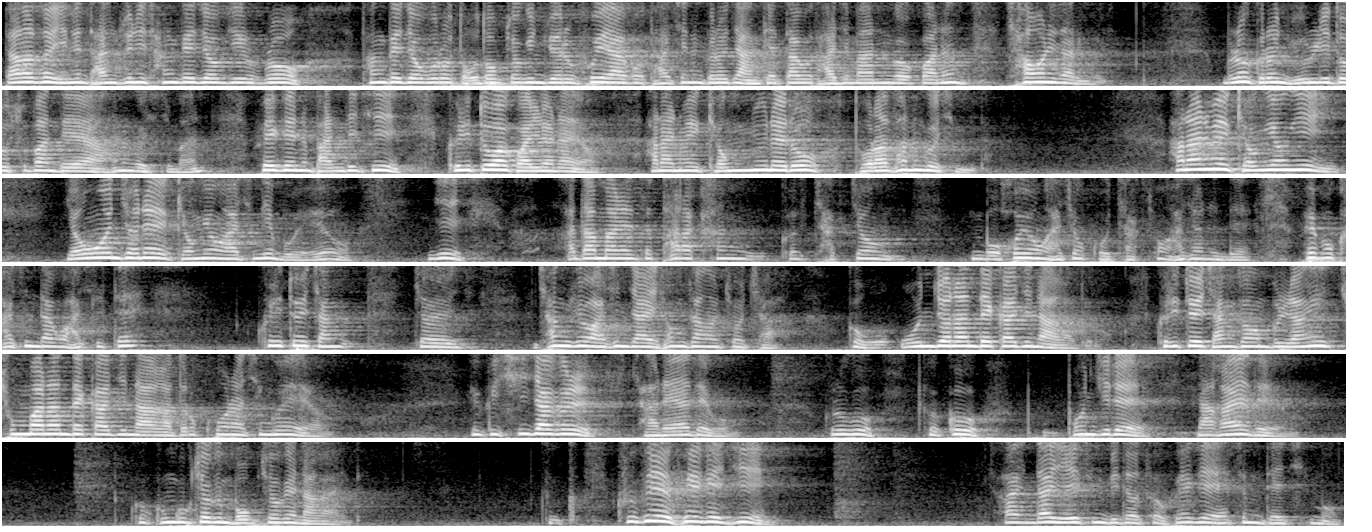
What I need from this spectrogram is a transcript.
따라서 이는 단순히 상대적으로 상대적으로 도덕적인 죄를 후회하고 다시는 그러지 않겠다고 다짐하는 것과는 차원이 다른 거죠. 물론 그런 윤리도 수반돼야 하는 것이지만 회개는 반드시 그리스도와 관련하여 하나님의 경륜회로 돌아서는 것입니다. 하나님의 경영이 영원 전에 경영하신 게 뭐예요? 이제 아담 안에서 타락한 걸 작정 뭐 허용하셨고 작정하셨는데 회복하신다고 하실 때 그리스도의 장, 저, 창조하신 자의 형상을 쫓아 그 온전한 데까지 나아가도록 그리스도의 장성한 분량이 충만한 데까지 나아가도록 구원하신 거예요. 그 시작을 잘해야 되고 그리고 그, 그 본질에 나가야 돼요. 그 궁극적인 목적에 나가야 돼. 그, 그, 그게 회개지. 아, 나 예수 믿어서 회개했으면 되지 뭐.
